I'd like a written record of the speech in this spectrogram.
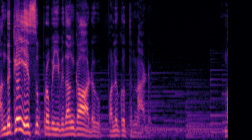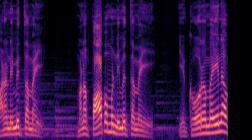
అందుకే యేసు ప్రభు ఈ విధంగా అడుగు పలుకుతున్నాడు. మన నిమిత్తమై మన పాపము నిమిత్తమై ఈ ఘోరమైన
